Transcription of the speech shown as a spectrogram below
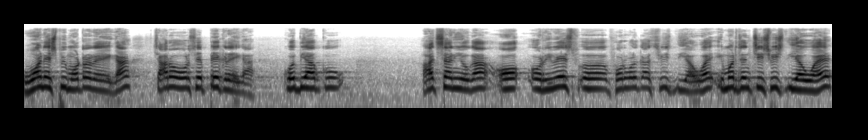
वन एच पी मोटर रहेगा चारों ओर से पैक रहेगा। कोई भी आपको हादसा नहीं होगा। और, और रिवर्स फॉरवर्ड का स्विच दिया हुआ है इमरजेंसी स्विच दिया हुआ है।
